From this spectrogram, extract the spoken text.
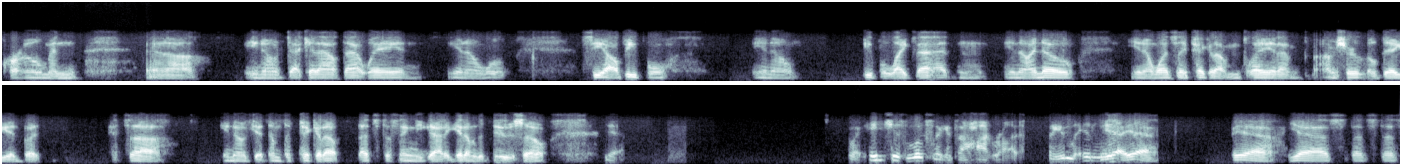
chrome and, and, uh, you know, deck it out that way. And, you know, we'll see how people, you know, people like that. And, you know, I know, you know, once they pick it up and play it, I'm, I'm sure they'll dig it, but it's, uh, you know, getting them to pick it up. That's the thing you got to get them to do. So, yeah. But it just looks like it's a hot rod. Like it, it looks yeah, yeah, yeah, yeah. That's that's that's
